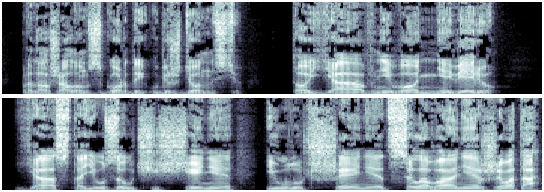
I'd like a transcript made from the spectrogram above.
— продолжал он с гордой убежденностью, — то я в него не верю. Я стою за учащение и улучшение целования живота.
